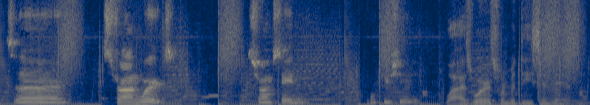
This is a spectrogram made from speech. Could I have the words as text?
It's uh, strong words, strong statement. I appreciate it. Wise words from a decent man.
